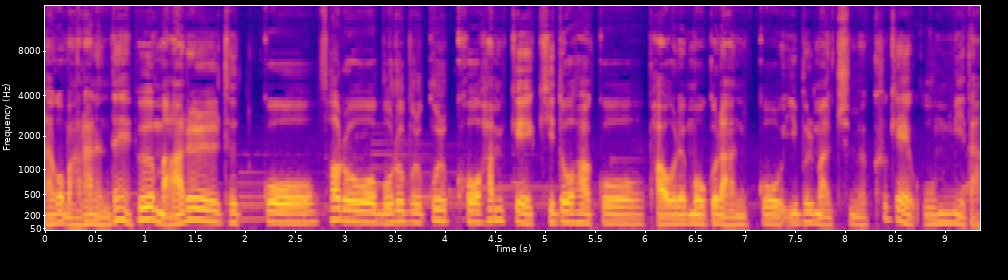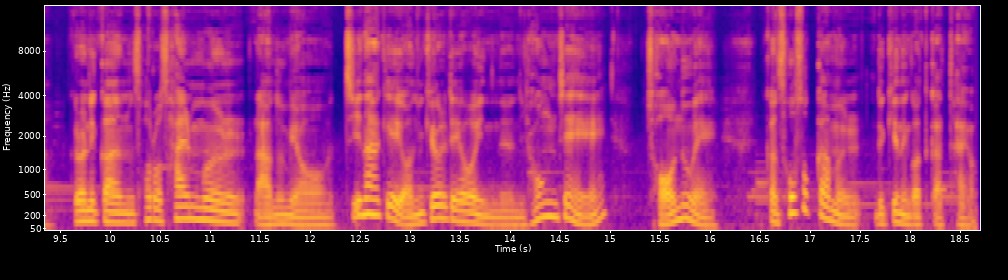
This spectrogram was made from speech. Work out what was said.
라고 말하는데 그 말을 듣고 서로 무릎을 꿇고 함께 기도하고 바울의 목을 안고 입을 맞추며 크게 웁니다. 그러니까 서로 삶을 나누며 진하게 연결되어 있는 형제의 전후에 약간 소속감을 느끼는 것 같아요.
